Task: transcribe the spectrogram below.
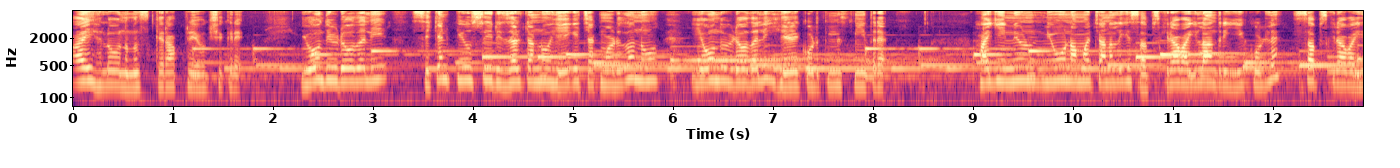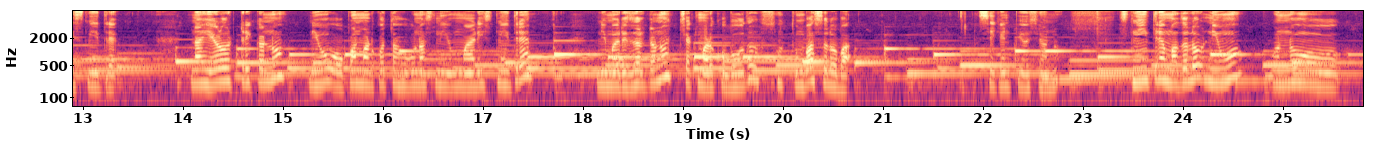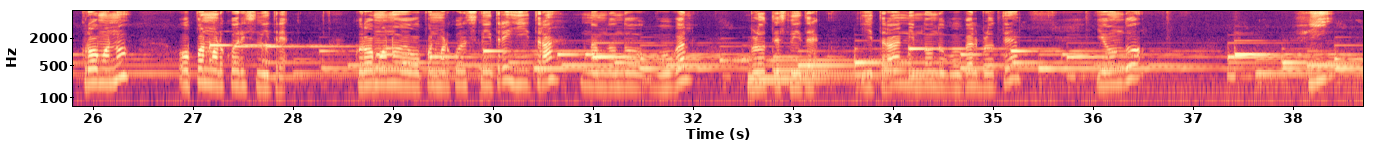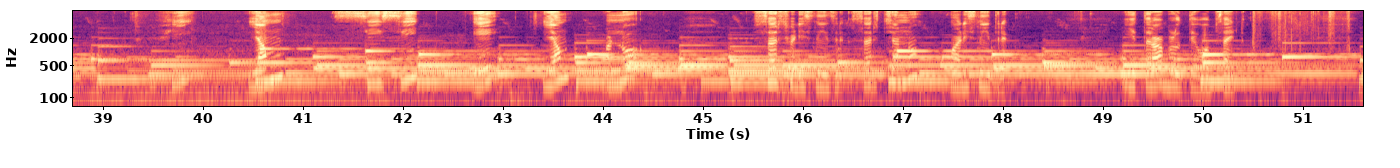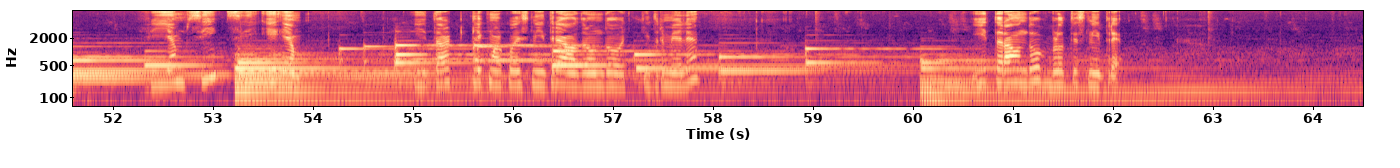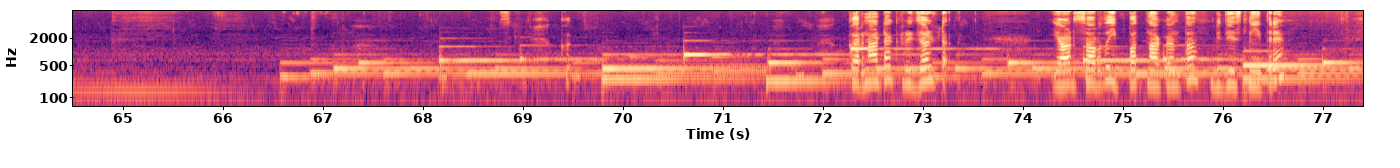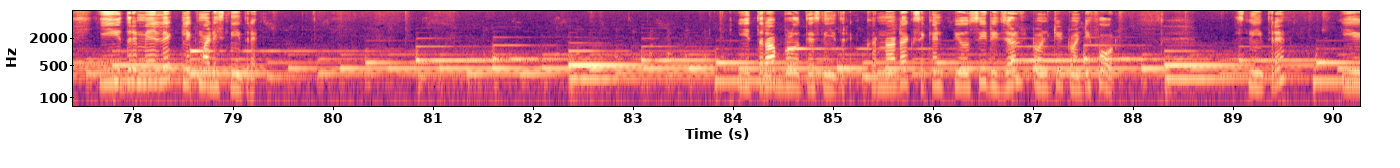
Hi hello ನಮಸ್ಕಾರ, ಪ್ರಿಯ ವೀಕ್ಷಕರೇ. ಈ ಒಂದು ವಿಡಿಯೋದಲ್ಲಿ ಸೆಕೆಂಡ್ ಪಿ ಯು ಸಿ ರಿಸಲ್ಟನ್ನು ಹೇಗೆ ಚೆಕ್ ಮಾಡೋದನ್ನು ಈ ಒಂದು ವಿಡಿಯೋದಲ್ಲಿ ಹೇಳಿಕೊಡ್ತೀನಿ ಸ್ನೇಹಿತರೆ. ಹಾಗೆ ನೀವು ನೀವು ನಮ್ಮ ಚಾನಲ್ಗೆ ಸಬ್ಸ್ಕ್ರೈಬ್ ಆಗಿಲ್ಲ ಅಂದರೆ ಈ ಕೂಡಲೇ ಸಬ್ಸ್ಕ್ರೈಬ್ ಆಗಿ ಸ್ನೇಹಿತರೆ. ನಾ ಹೇಳೋ ಟ್ರಿಕ್ಕನ್ನು ನೀವು ಓಪನ್ ಮಾಡ್ಕೋತಾ ಹೋಗೋಣ ಸ್ನೇಹಿ ಮಾಡಿ ಸ್ನೇಹಿತರೆ. ನಿಮ್ಮ ರಿಸಲ್ಟನ್ನು ಚೆಕ್ ಮಾಡ್ಕೋಬೋದು ಸೊ ತುಂಬ ಸುಲಭ. ಸೆಕೆಂಡ್ ಪಿ ಯು ಸಿಯನ್ನು ಸ್ನೇಹಿತರೆ, ಮೊದಲು ನೀವು ಒಂದು ಕ್ರೋಮನ್ನು ಓಪನ್ ಮಾಡ್ಕೋರಿ ಸ್ನೇಹಿತರೆ. ಕ್ರೋಮನ್ನು ಓಪನ್ ಮಾಡ್ಕೊಳ್ಳಿ ಸ್ನೇಹಿತರೆ, ಈ ಥರ ನಮ್ಮದೊಂದು ಗೂಗಲ್ ಬೀಳುತ್ತೆ ಸ್ನೇಹಿತರೆ. ಈ ಥರ ನಿಮ್ಮದೊಂದು ಗೂಗಲ್ ಬೀಳುತ್ತೆ. ಈ ಒಂದು P P M C C A M ಅನ್ನು ಸರ್ಚ್ ಮಾಡಿ ಸ್ನೇಹಿತರೆ. ಸರ್ಚನ್ನು ಮಾಡಿ ಸ್ನೇಹಿತರೆ. ಈ ಥರ ಬೀಳುತ್ತೆ website P M C C A M ಈ ಥರ ಕ್ಲಿಕ್ ಮಾಡ್ಕೊಳ್ಳಿ ಸ್ನೇಹಿತರೆ. ಅದರ ಒಂದು ಇದ್ರ ಮೇಲೆ ಈ ಥರ ಒಂದು ಬೀಳುತ್ತೆ ಸ್ನೇಹಿತರೆ. ಕರ್ನಾಟಕ ರಿಸಲ್ಟ್ ಎರಡು ಸಾವಿರದ ಇಪ್ಪತ್ನಾಲ್ಕು ಅಂತ ಬಿದ್ದಿ ಸ್ನೇಹಿತರೆ. ಇದ್ರ ಮೇಲೆ ಕ್ಲಿಕ್ ಮಾಡಿ ಸ್ನೇಹಿತರೆ. ಈ ಥರ ಬೀಳುತ್ತೆ ಸ್ನೇಹಿತರೆ. Karnataka second P U C result twenty twenty four ಸ್ನೇಹಿತರೆ ಈ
